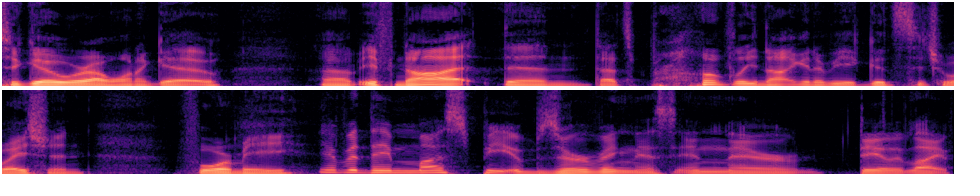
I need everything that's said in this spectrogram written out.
to go where I want to go? Um, if not, then that's probably not going to be a good situation for me. Yeah, but they must be observing this in their daily life.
